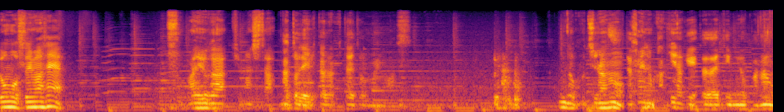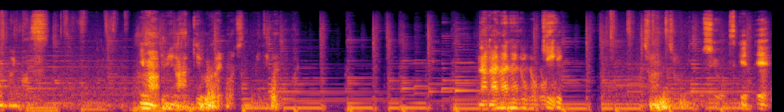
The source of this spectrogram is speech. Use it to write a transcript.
どうもすいません。蕎麦湯が来ました。後でいただきたいと思います。今度はこちらの野菜のかき揚げいただいてみようかなと思います。今、黄身がはっきり分かりました。見てください。長々が大きい。ちょんちょんと塩をつけて、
